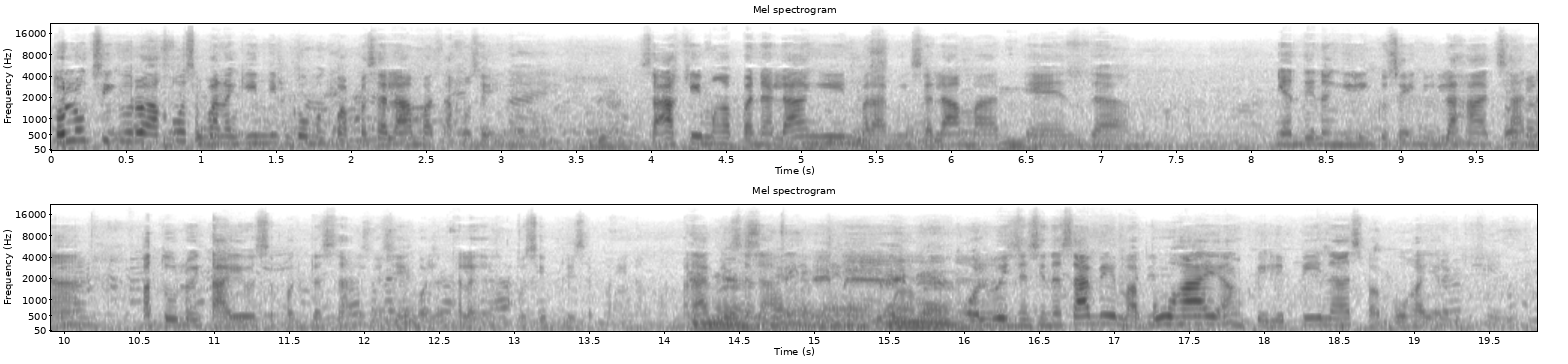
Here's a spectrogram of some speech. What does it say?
tulog siguro ako sa panaginip ko. Magpapasalamat ako sa inyo. Sa aking mga panalangin, maraming salamat. And um, yan din ang hiling ko sa inyong lahat. Sana patuloy tayo sa pagdasal kasi wala talaga imposible sa Panginoon. Maraming salamat. Amen. Always yung sinasabi, mabuhay ang Pilipinas, mabuhay ang Pilipinas.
